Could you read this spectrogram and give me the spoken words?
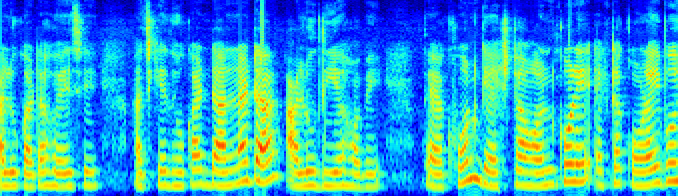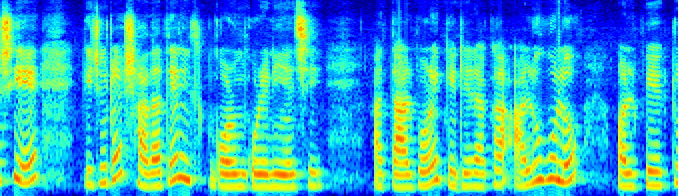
আলু কাটা হয়েছে। আজকে ধোকার ডালনাটা আলু দিয়ে হবে। তো এখন গ্যাসটা অন করে একটা কড়াই বসিয়ে কিছুটা সাদা তেল গরম করে নিয়েছি। আর তারপরে কেটে রাখা আলুগুলো অল্প একটু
